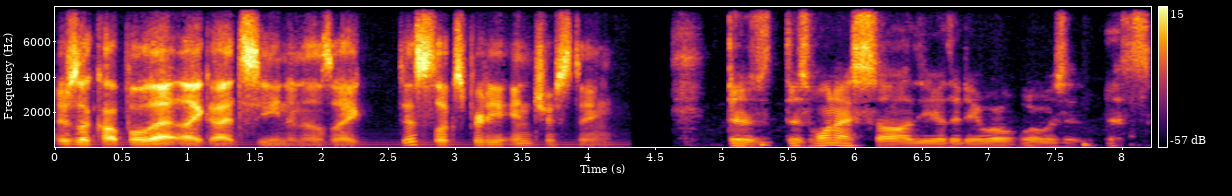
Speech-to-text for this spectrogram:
there's a couple that like I'd seen and I was like, this looks pretty interesting. There's there's one I saw the other day. What where was it? It's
